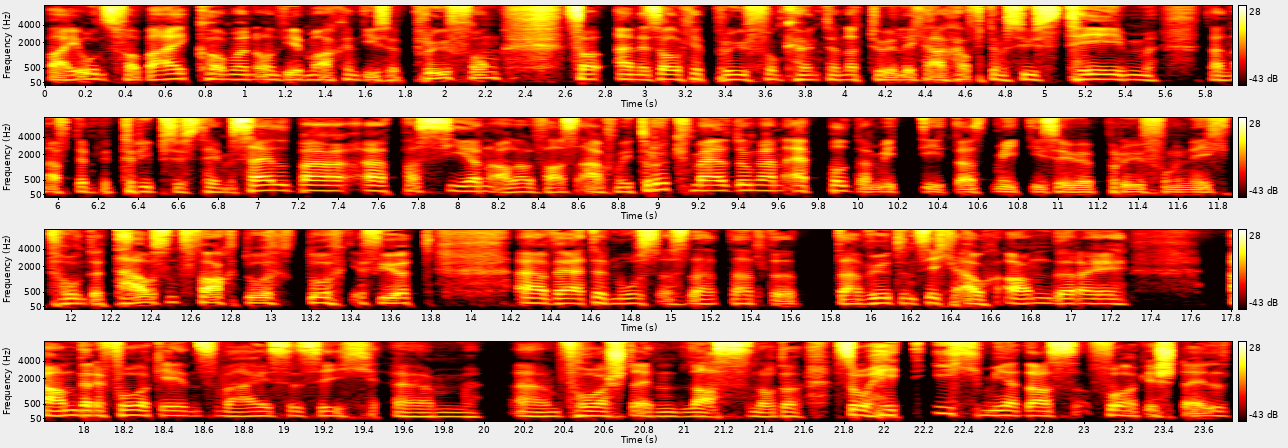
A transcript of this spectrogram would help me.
bei uns vorbeikommen und wir machen diese Prüfung. So, eine solche Prüfung könnte natürlich auch auf dem System, dann auf dem Betriebssystem selber äh, passieren, allenfalls auch mit Rückmeldung an Apple, damit, die, damit diese Überprüfung nicht hunderttausendfach durch, durchgeführt äh, werden muss. Also da, da, da würden sich auch andere andere Vorgehensweise sich ähm, ähm, vorstellen lassen. Oder so hätte ich mir das vorgestellt,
